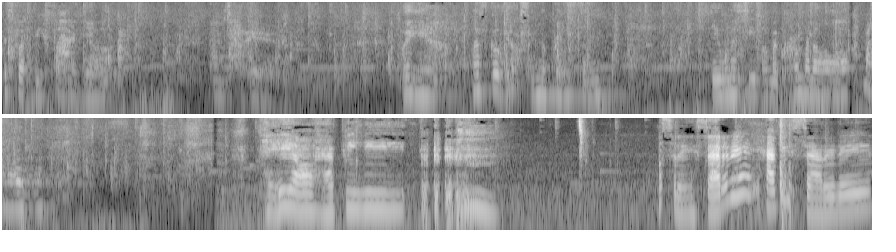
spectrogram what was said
It's about to be five, y'all. I'm tired. But yeah, let's go get our fingerprints done. They wanna see if I'm a criminal. criminal. Hey y'all, happy what's today? Saturday? Happy Saturday.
